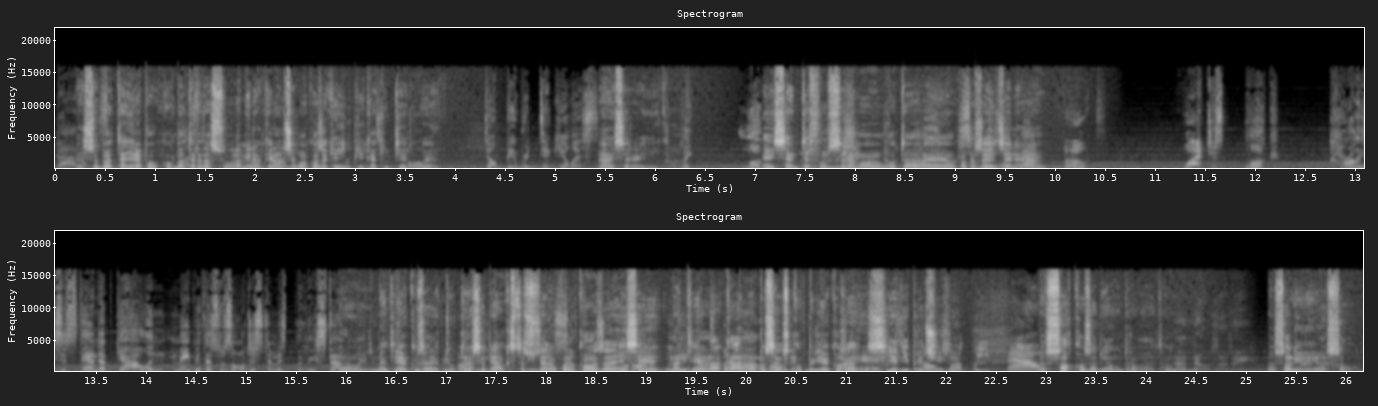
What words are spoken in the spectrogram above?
Battles. sue battaglie le può combattere da sola, a meno che non c'è qualcosa che implica tutti e due. Don't be ridiculous. Non essere ridicolo. E sente forse dovremmo votare o qualcosa del genere? Vote? What? Just look. Carly's a stand-up gal, and maybe this was all just a mis- that. Lily, stop. Allora, a smetti di accusare tutti. Lo sappiamo che sta succedendo qualcosa e se manteniamo la calma possiamo scoprire cosa sia di preciso. Lo so cosa abbiamo trovato. Lo so lì, lo so.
